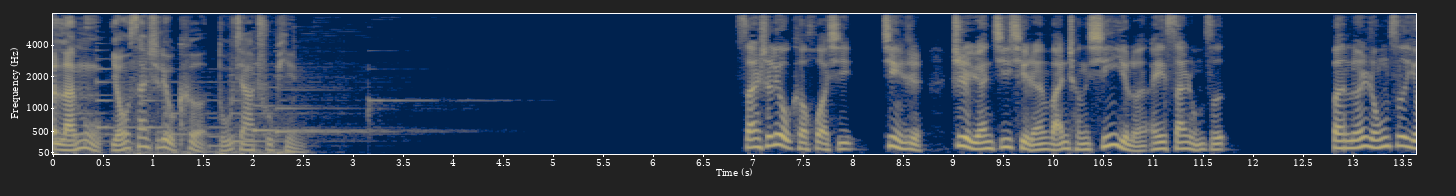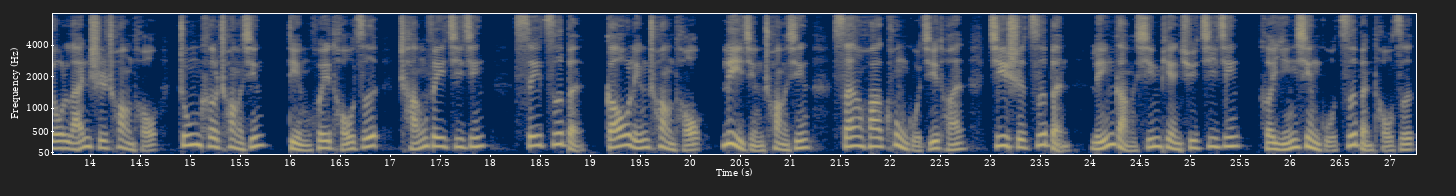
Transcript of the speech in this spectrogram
本栏目由三十六氪独家出品。三十六氪获悉，近日智源机器人完成新一轮 A 三融资。本轮融资由蓝驰创投、中科创新、鼎晖投资、长飞基金、C 资本、高瓴创投、丽景创新、三花控股集团、基石资本、临港新片区基金和银杏谷资本投资。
